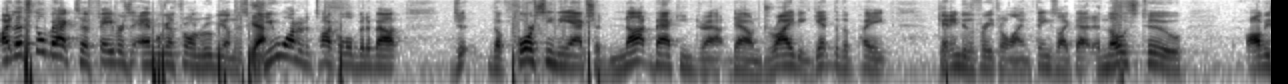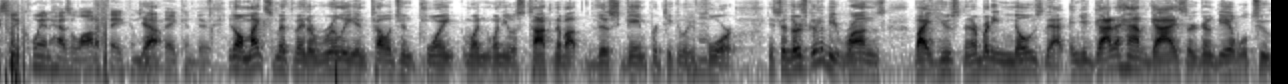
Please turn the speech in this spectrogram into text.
All right, let's go back to favors, and we're going to throw in Rubio on this because Yeah. you wanted to talk a little bit about the forcing the action, not backing down, driving, getting to the paint, getting to the free throw line, things like that. And those two, obviously, Quinn has a lot of faith in Yeah. what they can do. You know, Mike Smith made a really intelligent point when, when he was talking about this game, particularly Mm-hmm. four. He said there's going to be runs by Houston. Everybody knows that, and you got to have guys that are going to be able to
